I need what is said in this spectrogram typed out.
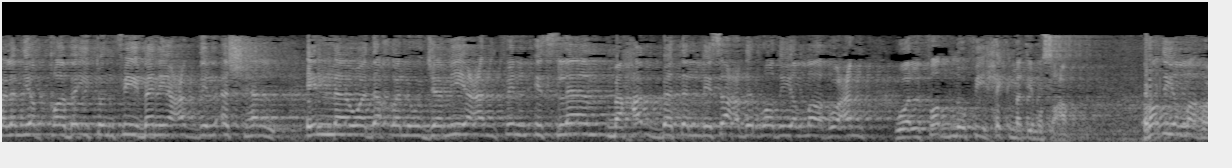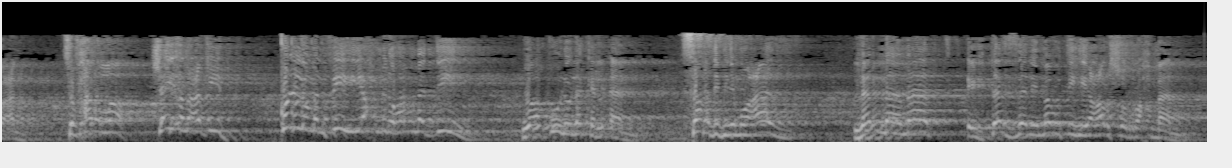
فلم يبقى بيت في بني عبد الأشهل إلا ودخلوا جميعا في الإسلام محبة لسعد رضي الله عنه والفضل في حكمة مصعب رضي الله عنه. سبحان الله شيء عجيب. كل من فيه يحمل هم الدين. وأقول لك الآن سعد بن معاذ لما مات اهتز لموته عرش الرحمن.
